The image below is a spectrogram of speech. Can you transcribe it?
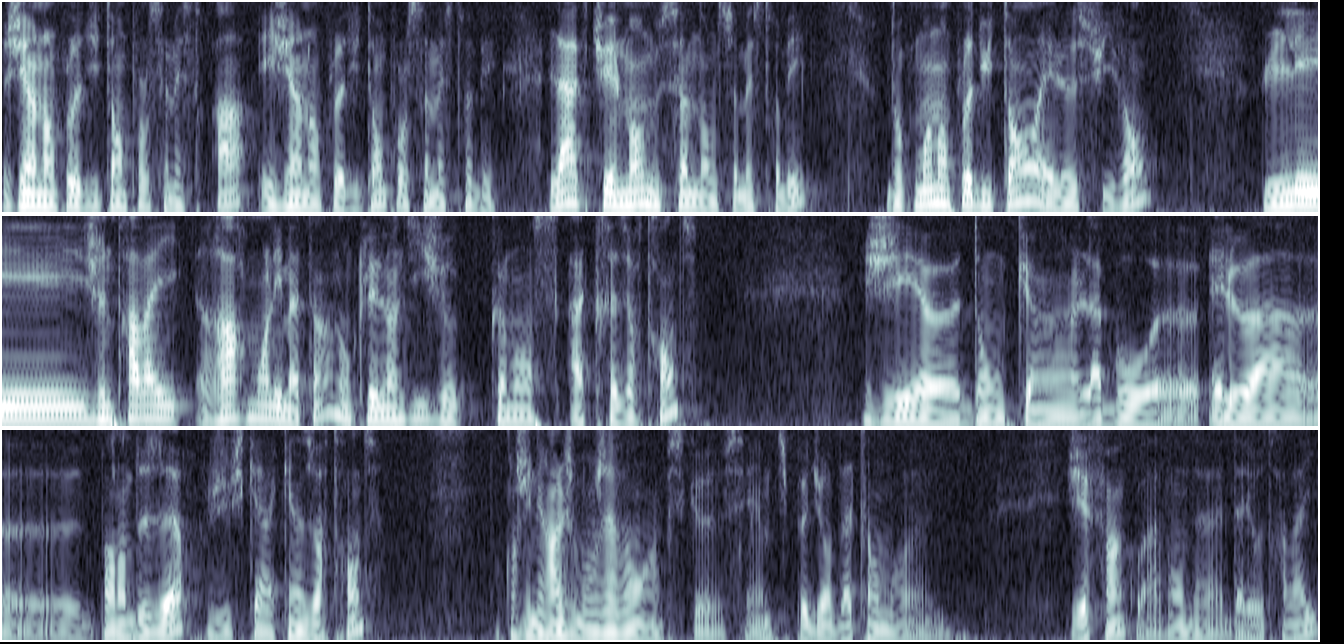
j'ai un emploi du temps pour le semestre A et j'ai un emploi du temps pour le semestre B. Là, actuellement, nous sommes dans le semestre B. Donc, mon emploi du temps est le suivant. Je ne travaille rarement les matins. Donc, le lundi, je commence à 13h30. J'ai euh, donc un labo euh, LEA euh, pendant 2 heures jusqu'à 15h30. Donc, en général, je mange avant, hein, parce que c'est un petit peu dur d'attendre. j'ai faim, quoi, avant d'aller au travail.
